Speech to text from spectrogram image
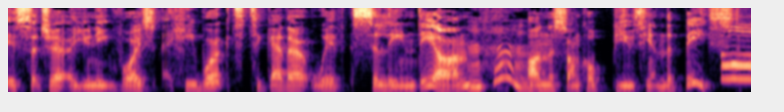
Is such a, a, unique voice. He worked together with Celine Dion mm-hmm. on the song called Beauty and the Beast. Oh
